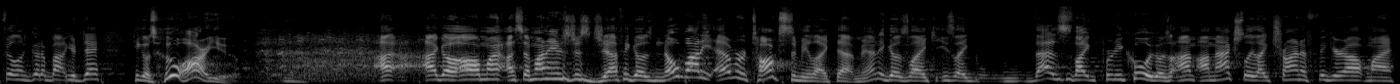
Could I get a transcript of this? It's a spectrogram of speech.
feeling good about your day? He goes, Who are you? I, I go, oh my, I said, my name is just Jeff. He goes, nobody ever talks to me like that, man. He goes, like, he's like, that's like pretty cool. He goes, I'm, I'm actually like trying to figure out my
